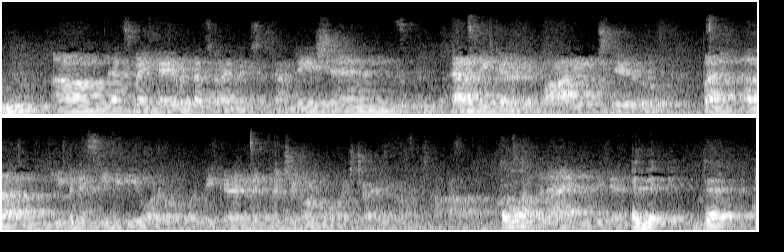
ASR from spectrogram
Mhm. Um, that's my favorite. That's what I mix with foundations. That'll be good on your body too. But um, even a CBD oil would be good, and then put your normal moisturizer on top, Oh, wow. top of that, and it'll be good. And it, that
